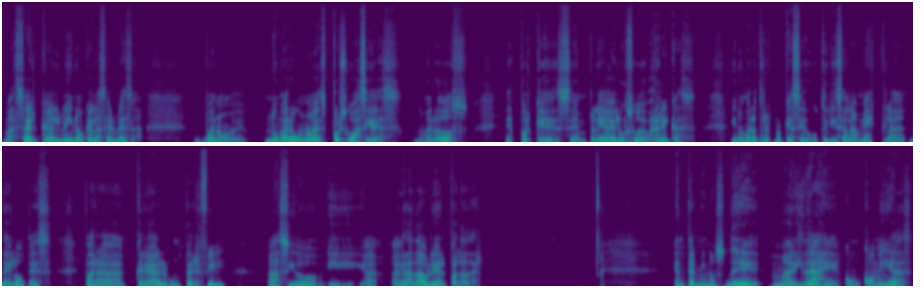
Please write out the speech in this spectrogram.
más cerca al vino que a la cerveza? Bueno, eh, número uno es por su acidez. Número dos es porque se emplea el uso de barricas. Y número tres porque se utiliza la mezcla de lotes para crear un perfil ácido y agradable al paladar. En términos de maridaje con comidas,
